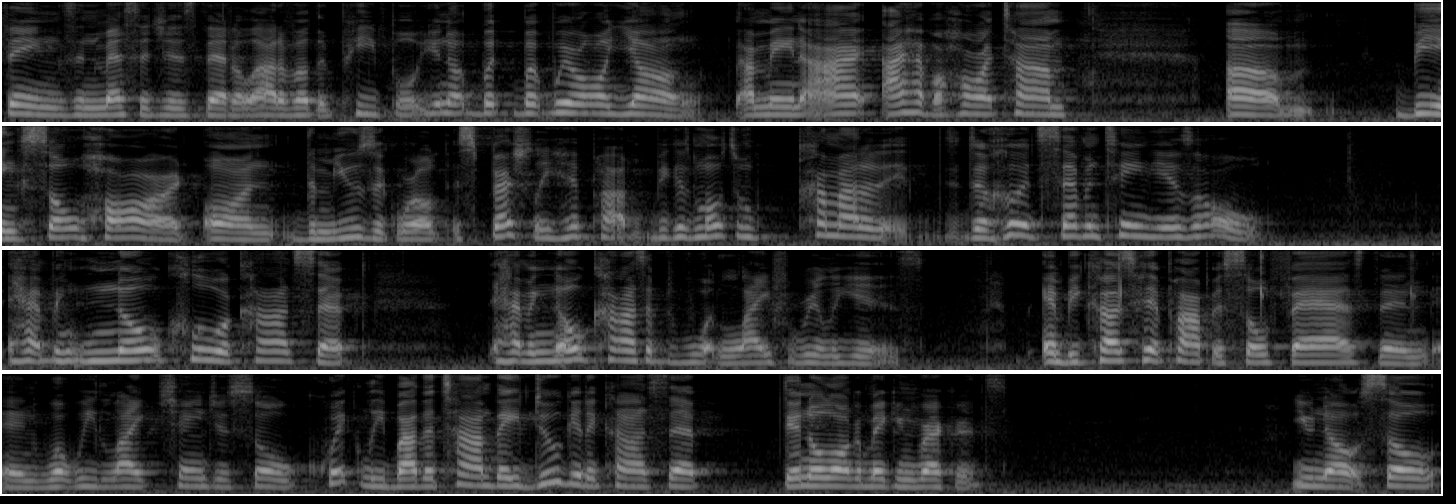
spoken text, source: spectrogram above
things and messages that a lot of other people, you know, but, but we're all young. I mean, I, I have a hard time um, being so hard on the music world, especially hip hop, because most of them come out of the hood 17 years old, having no clue or concept, having no concept of what life really is. And because hip hop is so fast and, and what we like changes so quickly, by the time they do get a concept, they're no longer making records. You know, so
